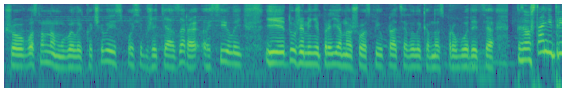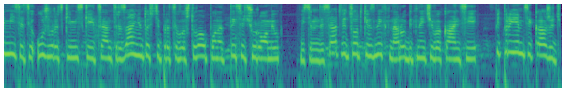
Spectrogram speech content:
що в основному вели кочовий спосіб життя, зараз осілий. І дуже мені приємно, що співпраця велика в нас проводиться За останні три місяці Ужгородський міський центр зайнятості працевлаштував понад тисячу ромів. 80% з них на робітничі вакансії. Підприємці кажуть,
